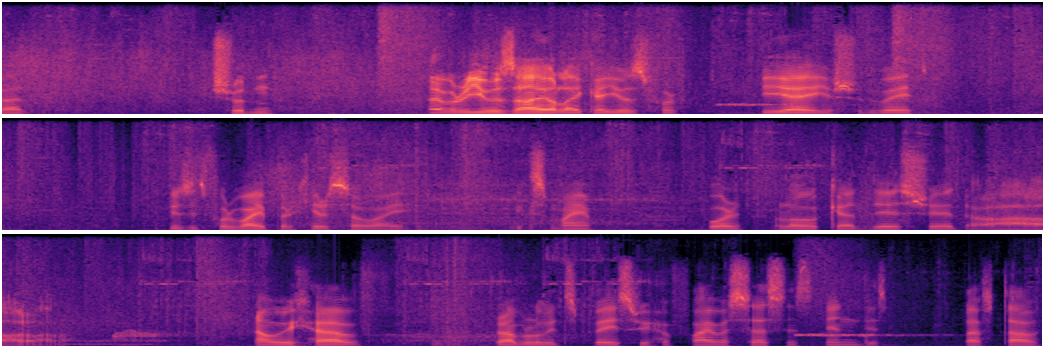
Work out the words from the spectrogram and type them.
but shouldn't ever use IO like I use for PA, you should wait. Use it for Viper here so I fix my board. Look at this shit. Ah. Now we have trouble with space, we have five assassins in this left out.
